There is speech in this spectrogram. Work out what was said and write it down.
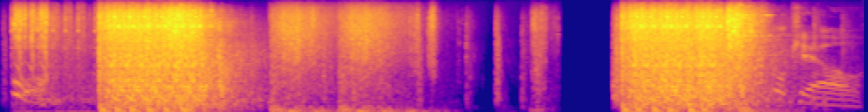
Triple kill.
